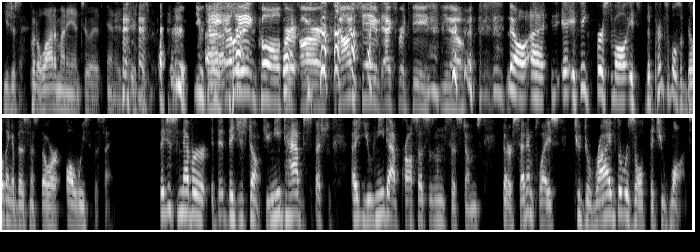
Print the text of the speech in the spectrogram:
You just put a lot of money into it, and it, it doesn't. you pay uh, Elliot and Cole for our non-shaved expertise. You know, no, uh, I think first of all, it's the principles of building a business though are always the same. They just never, they just don't. You need to have special, uh, you need to have processes and systems that are set in place to derive the result that you want.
